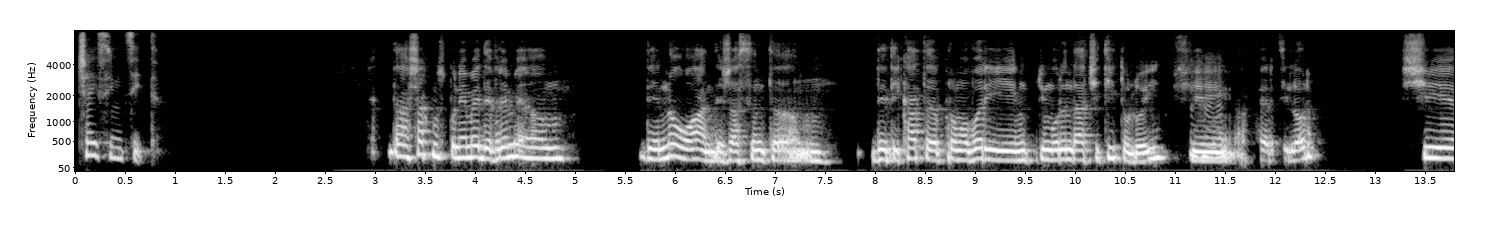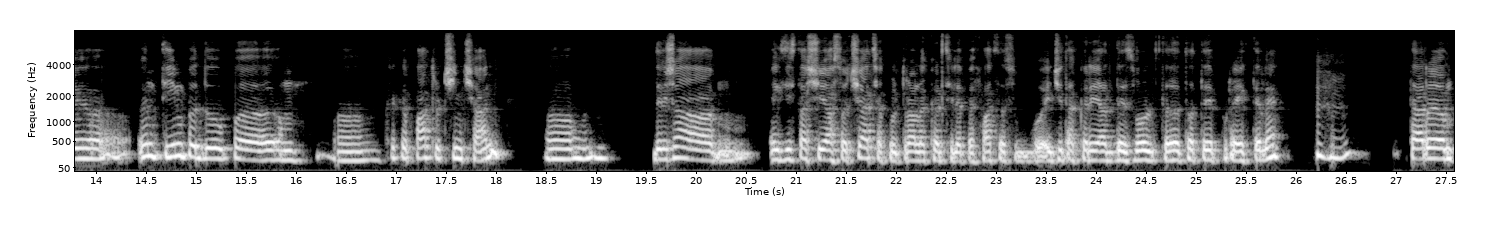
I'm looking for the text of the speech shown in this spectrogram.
Ce ai simțit? Da, așa cum spuneam mai devreme, um, de 9 ani deja sunt um, dedicată promovării, în primul rând, a cititului și uh-huh. a cărților. Și uh, în timp, după, uh, cred că 4-5 ani, um, deja exista și Asociația Culturală Cărțile pe Față, sub egida căreia dezvoltă toate proiectele. Uh-huh. Dar uh,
